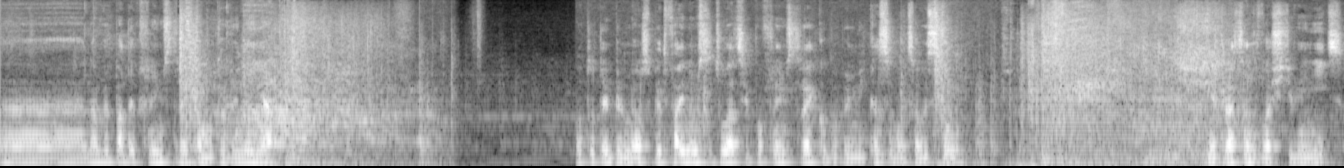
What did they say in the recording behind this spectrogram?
Eee, na wypadek Flamestrike'a mu to wymienia. Bo tutaj bym miał zbyt fajną sytuację po Flame Strike'u, bo by mi kasował cały stół. Nie tracąc właściwie nic.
